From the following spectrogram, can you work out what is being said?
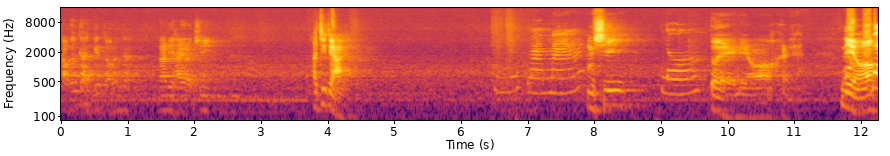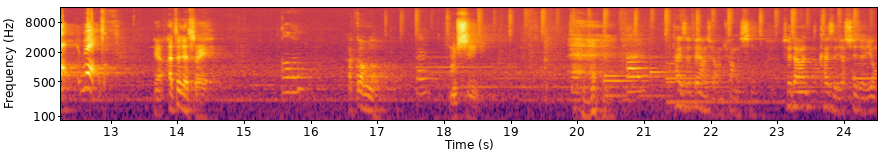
找人干，给找人干，哪里还有鸡？啊，鸡仔。妈妈。不是。牛。对，牛，牛。牛，啊，这个谁？公。阿公哦，不是，他也是非常喜欢创新，所以当他开始要试着用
